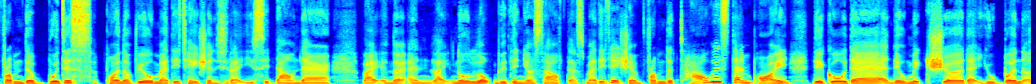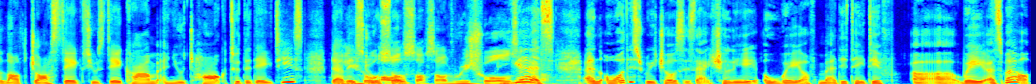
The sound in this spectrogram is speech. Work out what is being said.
From the Buddhist point of view, meditation is like you sit down there, like you know, and like no look within yourself. That's meditation. From the Taoist standpoint, they go there and they'll make sure that you burn a lot of joss sticks, you stay calm, and you talk to the deities. That is also all sorts of rituals. Yes, stuff. and all these rituals is actually a way of meditative uh, way as well.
